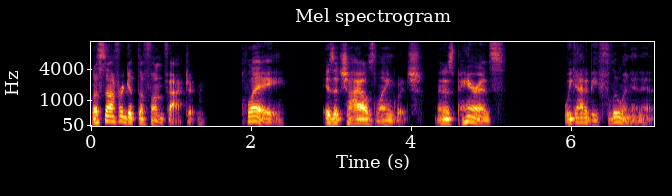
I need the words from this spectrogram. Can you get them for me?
let's not forget the fun factor. Play is a child's language. And as parents, we got to be fluent in it.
